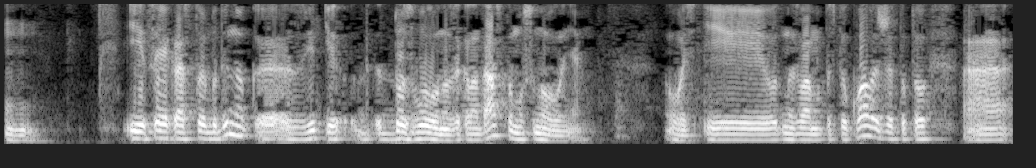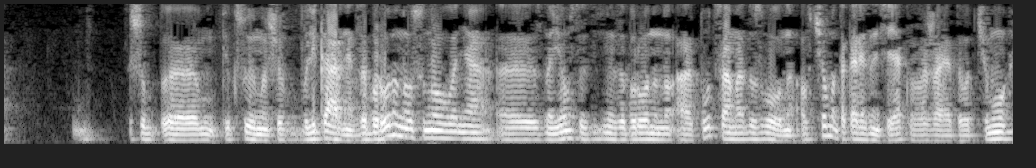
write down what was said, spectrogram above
Угу. І це якраз той будинок, звідки дозволено законодавством усиновлення. Так. Ось. І от ми з вами поспілкувалися вже, тобто, щоб е, фіксуємо, що в лікарнях заборонено усиновлення, е, знайомство з дітьми заборонено, а тут саме дозволено. А в чому така різниця? Як ви вважаєте? От чому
